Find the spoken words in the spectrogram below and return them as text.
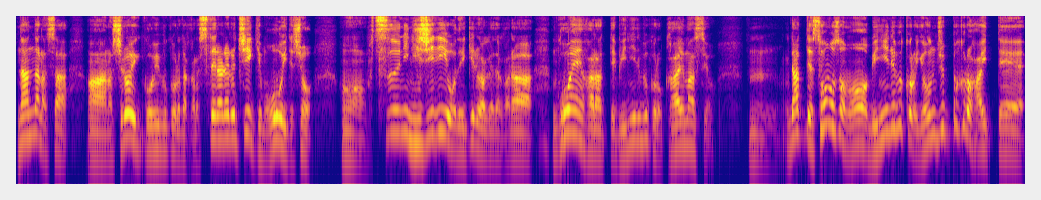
なんならさ、あの白いゴミ袋だから捨てられる地域も多いでしょう。うん。普通に二次利用できるわけだから、5円払ってビニール袋買えますよ。うん。だってそもそもビニール袋40袋入って、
